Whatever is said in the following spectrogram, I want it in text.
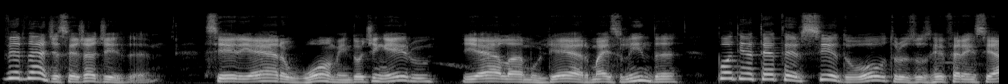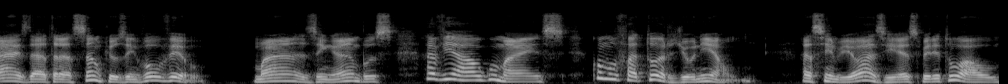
Verdade seja dita, se ele era o homem do dinheiro, e ela a mulher mais linda, Podem até ter sido outros os referenciais da atração que os envolveu, mas, em ambos, havia algo mais, como fator de união. A simbiose espiritual,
